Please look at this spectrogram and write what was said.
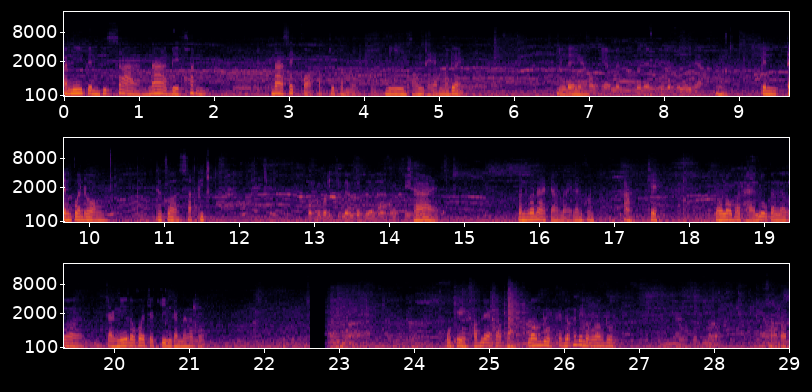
อันนี้เป็นพิซซ่าหน้าเบคอน หน้าไส้กรอกครับทุกคนเลยมีของแถมมาด้วยกินได้นี่คขรัอบงแถมมันมันอย่างที่มันอื้อเนี่ยอืมเป็นแตงกวาดอง แล้วก็ซอสพริกพวกเขาบริกินน้ำก็คือเอามาเป็นใช่ มันก็น่าจะอร่อยนะทุกคนอะโอเคเราลองมาถ่ายรูปกันแล้วก็จากนี้เราก็จะกินกันนะครับผม โอเคคำแรกครับผมลองดูเดี๋ยวให้เป็น้องลองดูสองครับ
